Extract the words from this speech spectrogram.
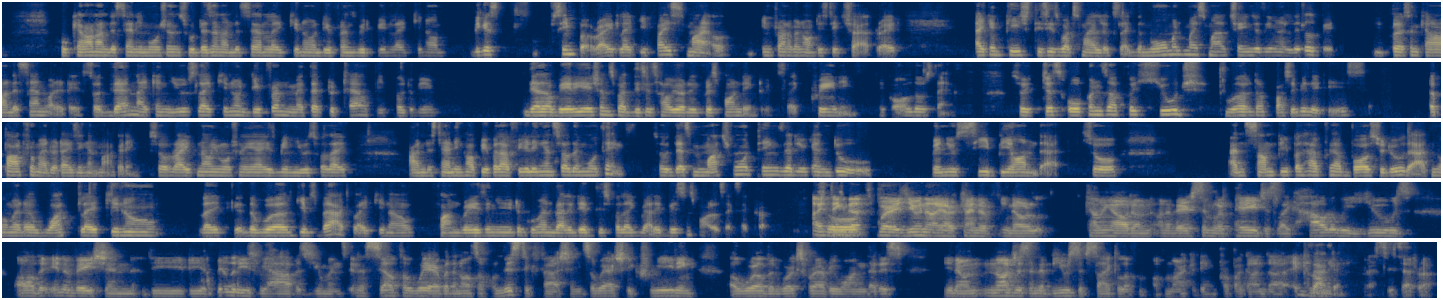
who cannot understand emotions who doesn't understand like you know difference between like you know because simple right? Like if i smile in front of an autistic child right i can teach this is what smile looks like. The moment my smile changes even a little bit person cannot understand what it is. So then i can use like you know different method to tell people to be there are variations but this is how you're responding to it. it's like training like all those things. So it just opens up a huge world of possibilities apart from advertising and marketing. So right now emotional ai is being used for like understanding how people are feeling and sell them more things. So there's much more things that you can do when you see beyond that. So and some people have to have balls to do that no matter what like you know like the world gives back like you know fundraising you need to go and validate this for like valid business models etc i so, think that's where you and i are kind of you know coming out on, on a very similar page is like how do we use all the innovation the the abilities we have as humans in a self-aware but then also holistic fashion? So we're actually creating a world that works for everyone that is you know not just an abusive cycle of, of marketing propaganda economic exactly. etc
